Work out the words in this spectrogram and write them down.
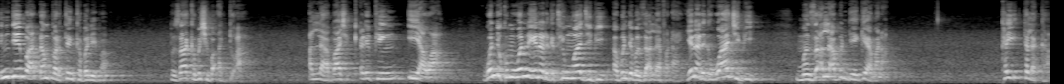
in dai ba ɗan fartinka ba ne ba ba za ka mishi ba addu'a. Allah ba shi ƙarfin iyawa. Wanda kuma wannan yana daga cikin wajibi abin da manzo Allah ya faɗa. Yana daga wajibi manzo Allah abin da ya gaya mana. Kai talaka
